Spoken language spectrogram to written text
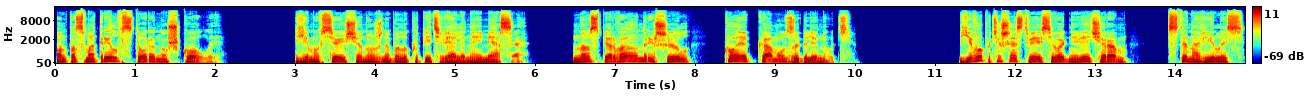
он посмотрел в сторону школы. Ему все еще нужно было купить вяленое мясо, но сперва он решил кое к кому заглянуть. Его путешествие сегодня вечером становилось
